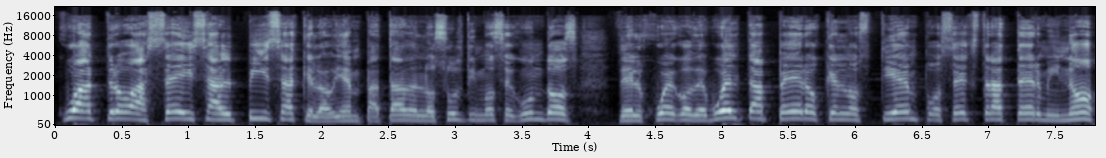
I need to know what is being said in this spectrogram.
4 a 6 al Pisa, que lo había empatado en los últimos segundos del juego de vuelta, pero que en los tiempos extra terminó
